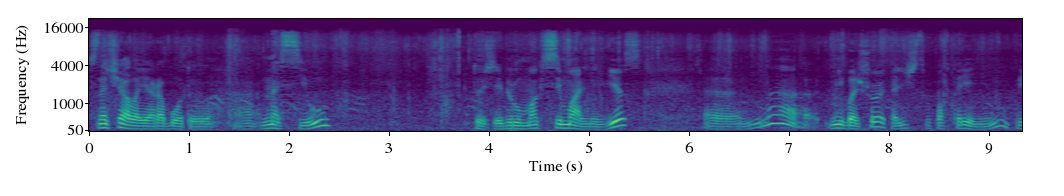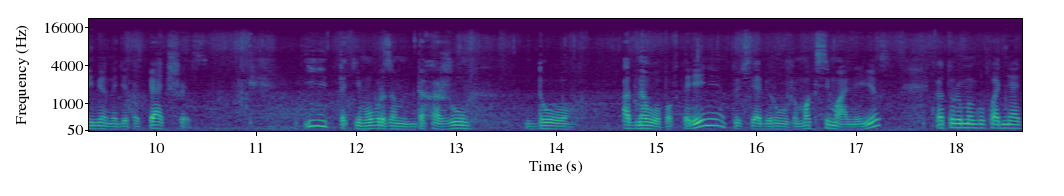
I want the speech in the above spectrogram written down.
Сначала я работаю э, на силу, то есть я беру максимальный вес – Э, на небольшое количество повторений, ну, примерно где-то 5-6. И таким образом дохожу до одного повторения, то есть я беру уже максимальный вес, который могу поднять.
